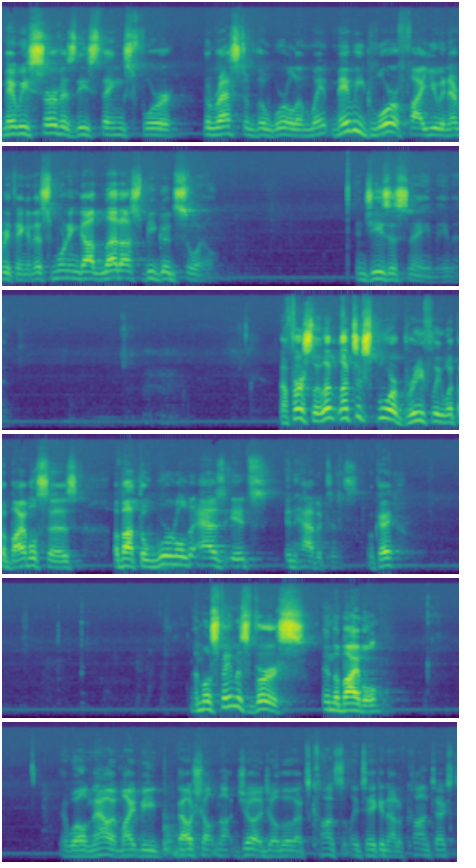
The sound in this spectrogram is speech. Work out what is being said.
May we serve as these things for the rest of the world, and may we glorify you in everything. And this morning, God, let us be good soil. In Jesus' name, amen. Now, firstly, let, us explore briefly what the Bible says about the world as its inhabitants, okay? The most famous verse in the Bible, well, now it might be, Thou shalt not judge, although that's constantly taken out of context,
